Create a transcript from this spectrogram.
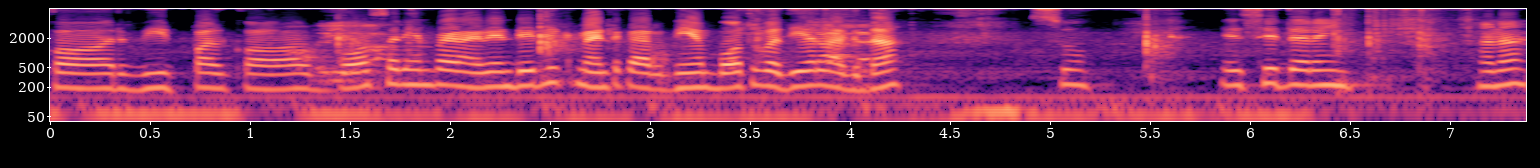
ਕੌਰ ਵੀਰਪਾਲ ਕੌਰ ਬਹੁਤ ਸਾਰੀਆਂ ਭੈਣਾਂ ਨੇ ਡੇਲੀ ਕਮੈਂਟ ਕਰਦੀਆਂ ਬਹੁਤ ਵਧੀਆ ਲੱਗਦਾ। ਸੋ ਇਸੇ ਤਰ੍ਹਾਂ ਹੀ ਹਨਾ?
